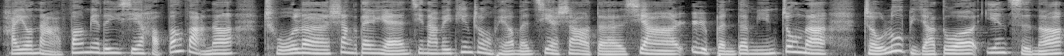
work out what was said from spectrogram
还有哪方面的一些好方法呢？除了上个单元金娜为听众朋友们介绍的，像日本的民众呢走路比较多，因此呢，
